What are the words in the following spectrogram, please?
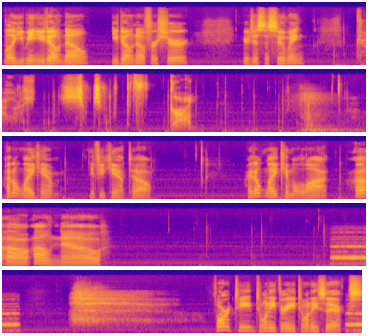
Well, you mean you don't know? You don't know for sure? You're just assuming? God, shoot you with this gun. I don't like him, if you can't tell. I don't like him a lot. Uh-oh. Oh, no. Fourteen, twenty-three, twenty-six.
